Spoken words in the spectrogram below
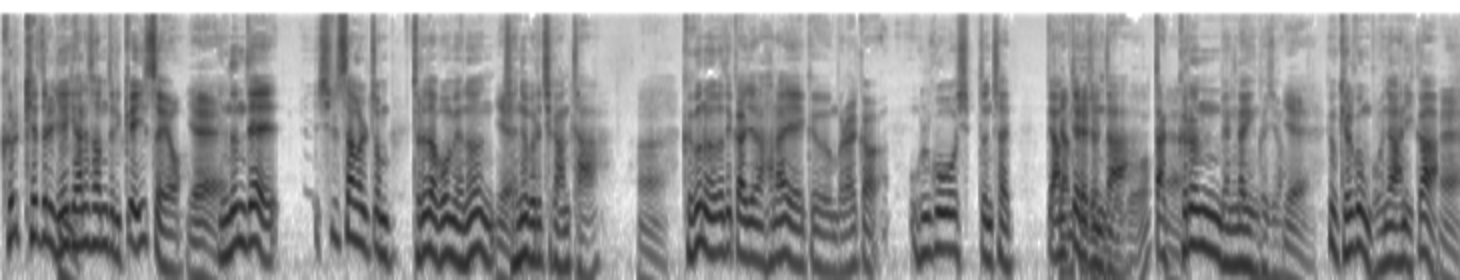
그렇게들 음. 얘기하는 사람들이 꽤 있어요. 예. 있는데 실상을 좀 들여다보면은 예. 전혀 그렇지가 않다. 어. 그거는 어디까지나 하나의 그 뭐랄까 울고 싶던 차에 뺨, 뺨 때려준다. 딱 예. 그런 맥락인 거죠. 예. 그럼 결국 뭐냐 하니까 예.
